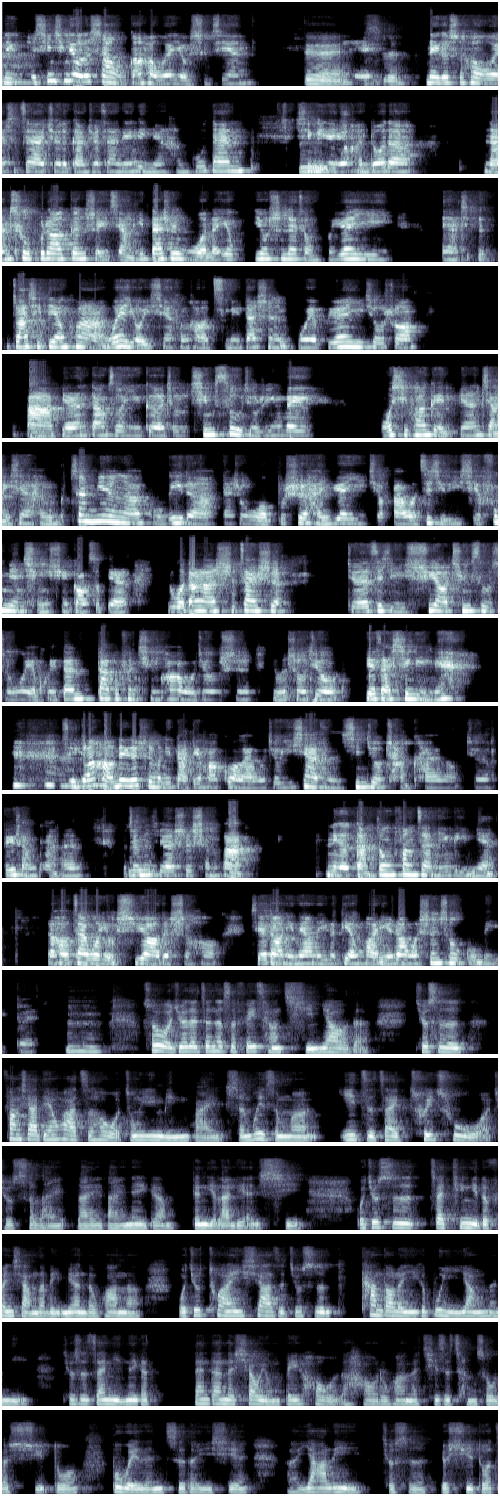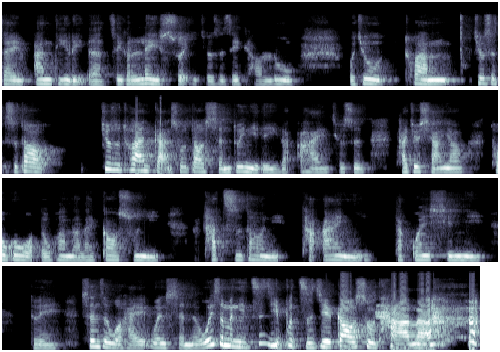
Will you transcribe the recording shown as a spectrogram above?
那个是星期六的上午，刚好我也有时间。对，是那个时候，我也是在觉得感觉在林里面很孤单，心里也有很多的难处，不知道跟谁讲。但是我呢，又又是那种不愿意，哎呀，抓起电话，我也有一些很好的姊妹，但是我也不愿意，就是说把别人当做一个就是倾诉，就是因为我喜欢给别人讲一些很正面啊、鼓励的，但是我不是很愿意就把我自己的一些负面情绪告诉别人。如果当然实在是。觉得自己需要倾诉的时候，我也会，但大部分情况我就是有的时候就憋在心里面。所以刚好那个时候你打电话过来，我就一下子心就敞开了，我觉得非常感恩。我真的觉得是神把那个感动放在你里面，然后在我有需要的时候接到你那样的一个电话，也让我深受鼓励。对，嗯，所以我觉得真的是非常奇妙的，就是。放下电话之后，我终于明白神为什么一直在催促我，就是来来来那个跟你来联系。我就是在听你的分享的里面的话呢，我就突然一下子就是看到了一个不一样的你，就是在你那个淡淡的笑容背后，然后的话呢，其实承受了许多不为人知的一些呃压力，就是有许多在暗地里的这个泪水，就是这条路，我就突然就是知道，就是突然感受到神对你的一个爱，就是他就想要透过我的话呢来告诉你。他知道你，他爱你，他关心你，对，甚至我还问神呢，为什么你自己不直接告诉他呢？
